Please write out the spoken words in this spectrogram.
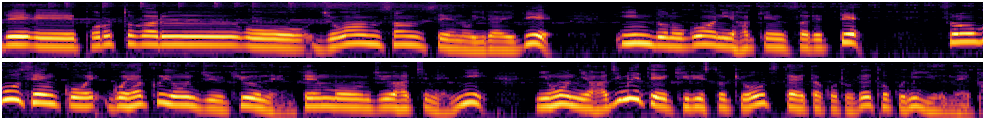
でポルトガルをジョアン3世の依頼でインドのゴアに派遣されてその後1549年天文18年に日本に初めてキリスト教を伝えたことで特に有名と。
